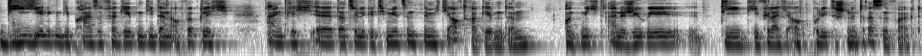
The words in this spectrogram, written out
diejenigen die Preise vergeben, die dann auch wirklich eigentlich äh, dazu legitimiert sind, nämlich die Auftraggebenden und nicht eine Jury, die, die vielleicht auch politischen Interessen folgt.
